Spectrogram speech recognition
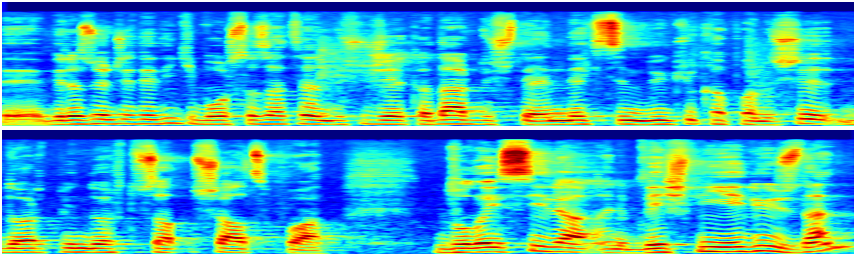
e, biraz önce dedin ki borsa zaten düşeceğe kadar düştü. Endeksin dünkü kapanışı 4466 puan. Dolayısıyla hani 5700'den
